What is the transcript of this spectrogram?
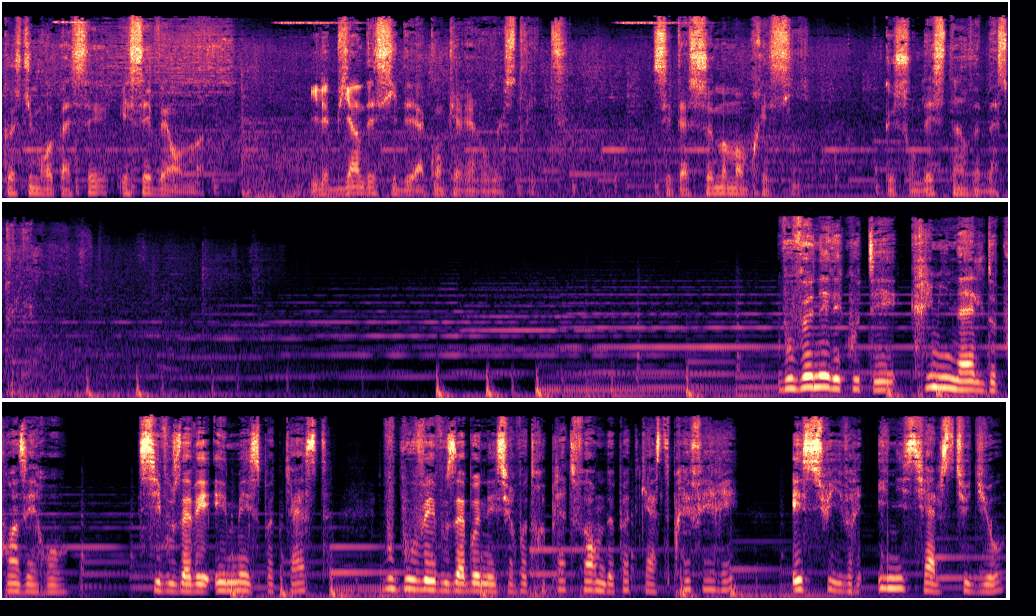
costume repassé et CV en main. Il est bien décidé à conquérir Wall Street. C'est à ce moment précis que son destin va basculer. Vous venez d'écouter Criminel 2.0. Si vous avez aimé ce podcast, vous pouvez vous abonner sur votre plateforme de podcast préférée et suivre Initial Studio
